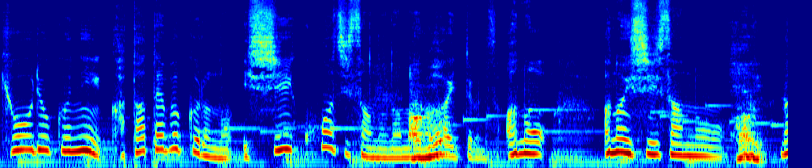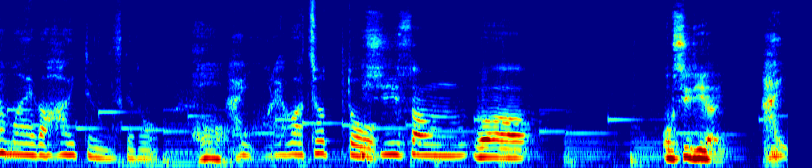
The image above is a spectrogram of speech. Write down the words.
強力に片手袋の石井浩二さんの名前が入ってるんです。あの？あの石井さんのはい。名前が入ってるんですけど、ははいこれはちょっと。あ、石井さんはお知り合い？はい。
